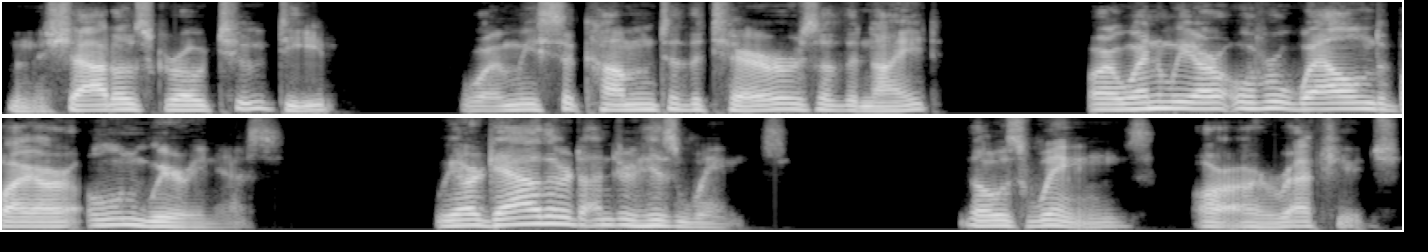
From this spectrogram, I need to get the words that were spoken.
When the shadows grow too deep, when we succumb to the terrors of the night, or when we are overwhelmed by our own weariness, we are gathered under his wings. Those wings are our refuge.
